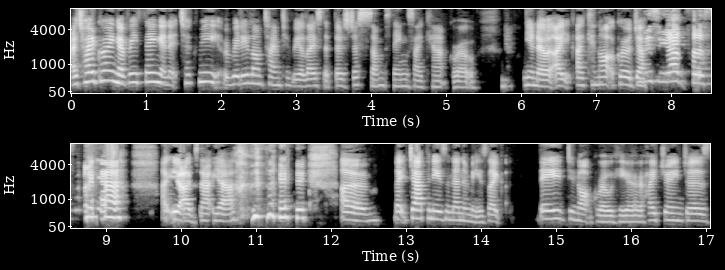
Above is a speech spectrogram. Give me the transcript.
I tried growing everything, and it took me a really long time to realize that there's just some things I can't grow. You know, I I cannot grow Japanese. yeah, yeah, exactly. Yeah, um, like Japanese anemones. Like they do not grow here. Hydrangeas,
